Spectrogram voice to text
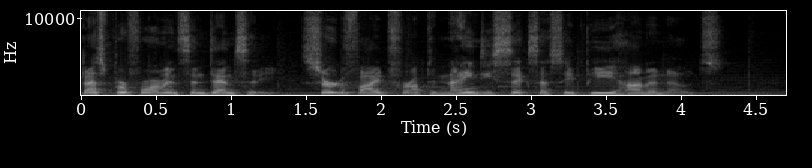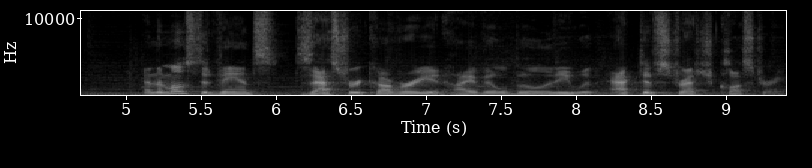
Best performance and density, certified for up to 96 SAP HANA nodes and the most advanced disaster recovery and high availability with active stretch clustering.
